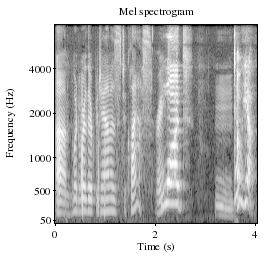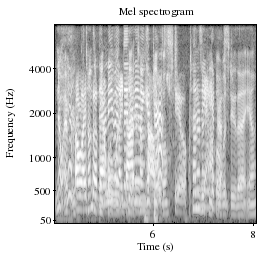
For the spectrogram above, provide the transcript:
um, would wear their pajamas to class, right? What? Oh yeah, no, every, Oh, I tons saw of that people would my do daughter that. in Tons of people. too. Tons of people would do that. Yeah.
